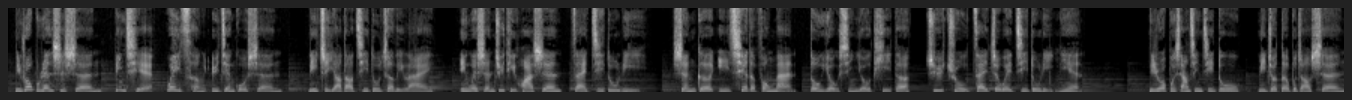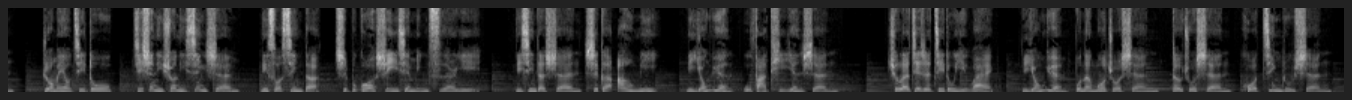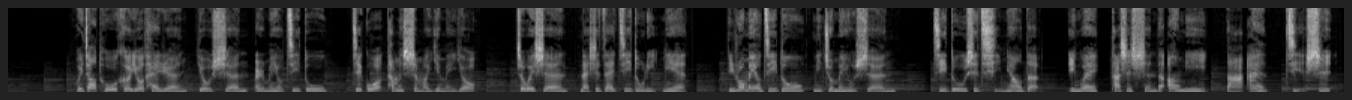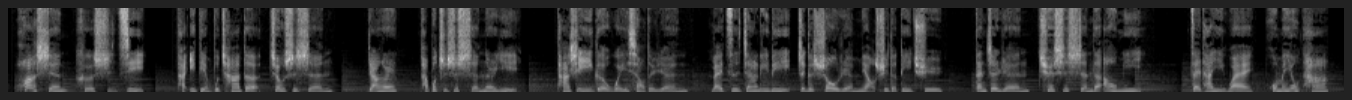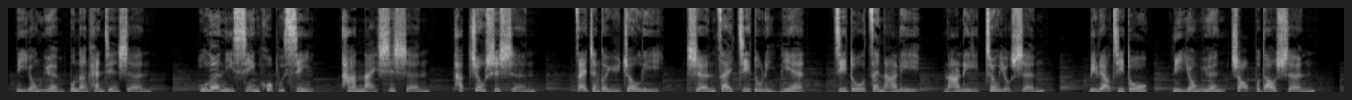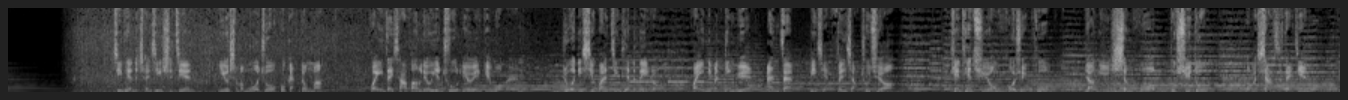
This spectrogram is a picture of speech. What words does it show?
你若不认识神，并且未曾遇见过神，你只要到基督这里来。因为神具体化身在基督里，神格一切的丰满都有形有体的居住在这位基督里面。你若不相信基督，你就得不着神。若没有基督，即使你说你信神，你所信的只不过是一些名词而已。你信的神是个奥秘，你永远无法体验神。除了借着基督以外，你永远不能摸着神、得着神或进入神。回教徒和犹太人有神而没有基督，结果他们什么也没有。这位神乃是在基督里面。你若没有基督，你就没有神。基督是奇妙的，因为他是神的奥秘、答案、解释、化身和实际。他一点不差的就是神。然而，他不只是神而已，他是一个微小的人，来自加利利这个受人藐视的地区。但这人却是神的奥秘，在他以外或没有他，你永远不能看见神。无论你信或不信，他乃是神，他就是神。在整个宇宙里，神在基督里面，基督在哪里，哪里就有神。离了基督，你永远找不到神。今天的晨兴时间，你有什么摸着或感动吗？欢迎在下方留言处留言给我们。如果你喜欢今天的内容欢迎你们订阅按赞并且分享出去哦。天天取用活水库让你生活不虚度。我们下次再见。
